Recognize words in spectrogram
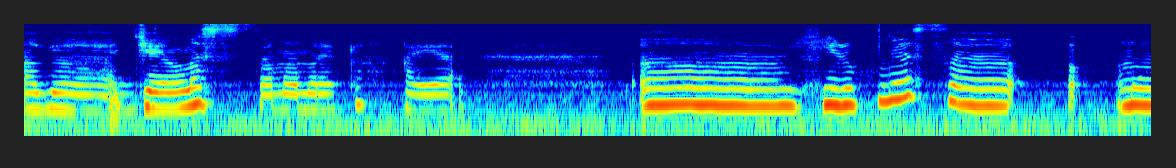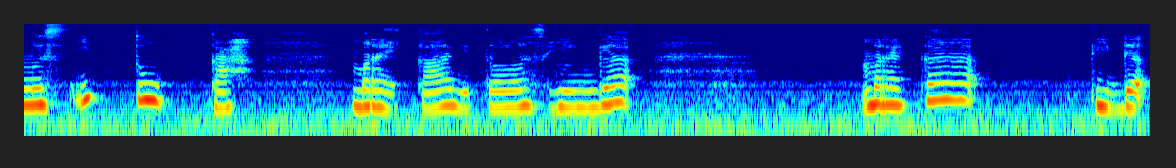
agak jealous sama mereka kayak uh, hidupnya semulus itu kah mereka gitu loh sehingga mereka tidak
